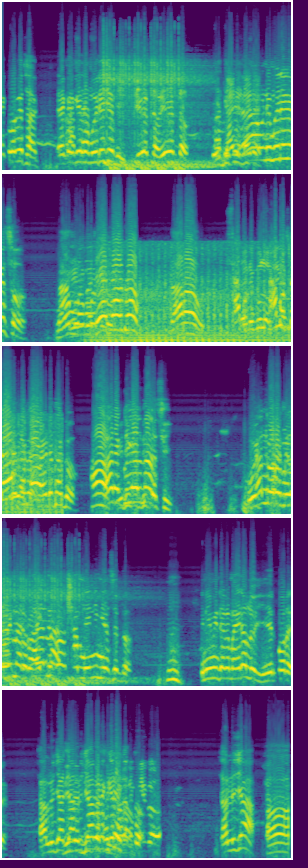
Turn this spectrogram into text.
এক লগে থাক। একা গেলে মরে যাবি। রিবেট দাও রিবেট দাও উনি মরে গেছো। নাম লম্বা দাও, দাও। দাঁড়াও। থাকো। আরে গুলাল মার ওই করো করো, মেলা মার, আইতে দাও সামনে এনিমি আছে তো। এনিমিটারে মাইরা লই এরপরে। চালু যা চালু যা রাখো। চালু যা। হ্যাঁ।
